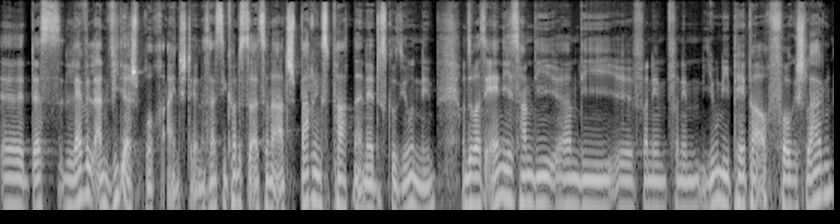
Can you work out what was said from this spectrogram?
äh, das Level an Widerspruch einstellen. Das heißt, die konntest du als so eine Art Sparringspartner in der Diskussion nehmen. Und sowas ähnliches haben die, haben die äh, von dem, von dem Juni-Paper auch vorgeschlagen.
